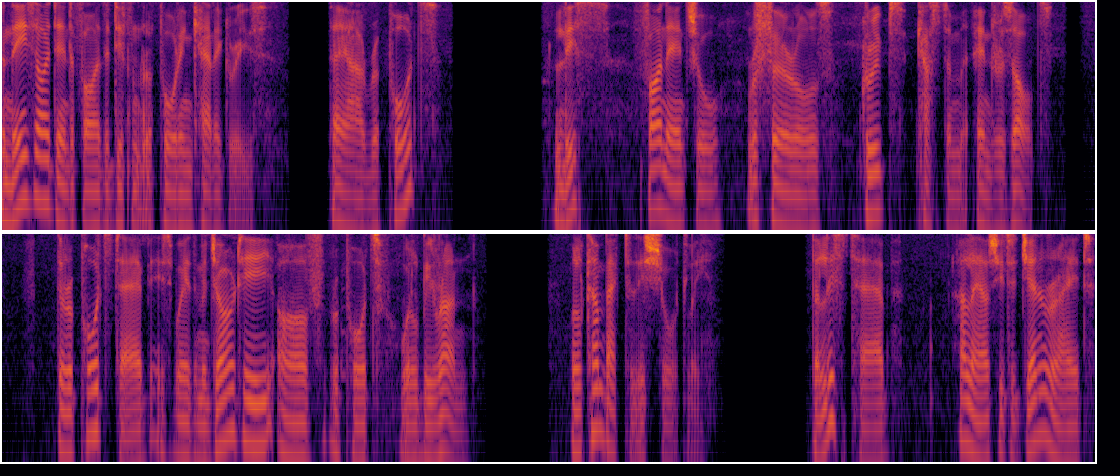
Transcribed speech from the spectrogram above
and these identify the different reporting categories. They are reports, lists, financial, referrals, groups, custom and results. The Reports tab is where the majority of reports will be run. We'll come back to this shortly. The List tab allows you to generate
